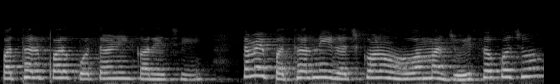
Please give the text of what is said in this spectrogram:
પથ્થર પર કોતરણી કરે છે. તમે પથ્થરની રજકણો હવામાં જોઈ શકો છો.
